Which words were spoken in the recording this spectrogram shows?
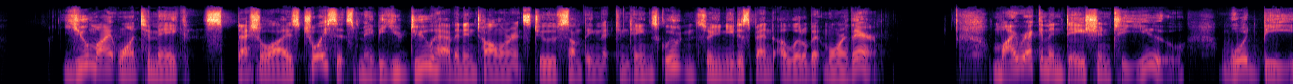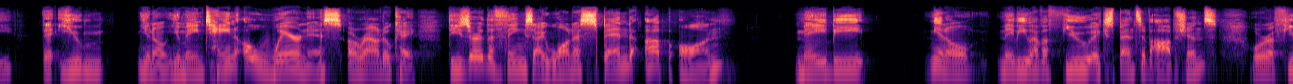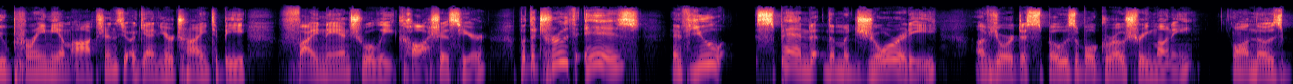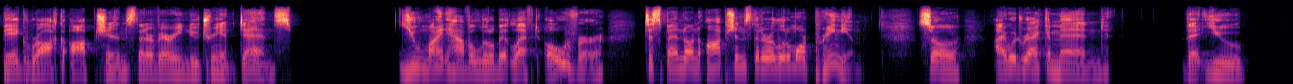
you might want to make specialized choices. Maybe you do have an intolerance to something that contains gluten, so you need to spend a little bit more there. My recommendation to you would be that you you know, you maintain awareness around, okay, these are the things I want to spend up on. Maybe, you know, maybe you have a few expensive options or a few premium options. Again, you're trying to be financially cautious here. But the truth is, if you spend the majority of your disposable grocery money on those big rock options that are very nutrient dense, you might have a little bit left over to spend on options that are a little more premium. So I would recommend that you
